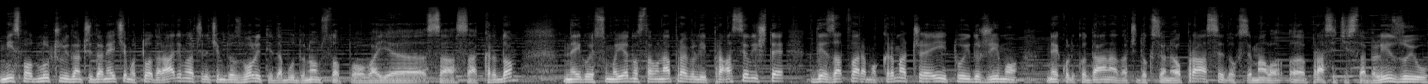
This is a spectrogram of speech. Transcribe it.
Mi smo odlučili znači, da nećemo to da radimo, znači da ćemo dozvoliti da budu non stop ovaj, e, sa, sa krdom, nego smo jednostavno napravili prasilište gde zatvaramo krmače i tu ih držimo nekoliko dana znači, dok se one oprase, dok se malo e, prasići stabilizuju,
